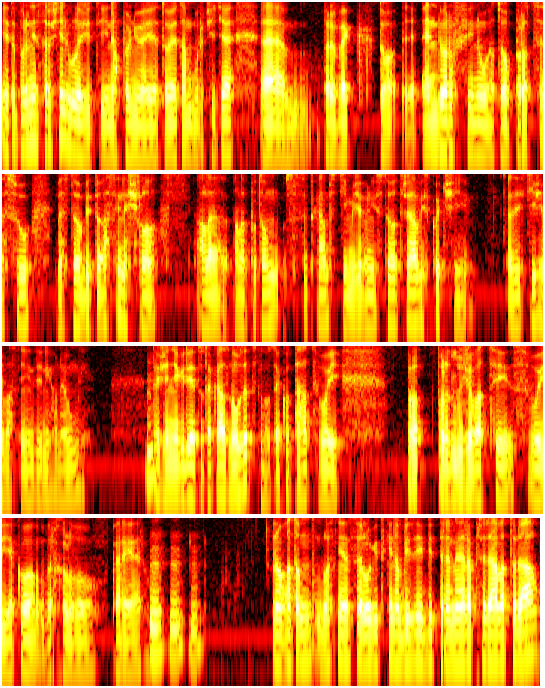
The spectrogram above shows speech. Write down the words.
je to pro ně strašně důležitý, naplňuje je to, je tam určitě eh, prvek toho endorfinu a toho procesu, bez toho by to asi nešlo, ale, ale potom se setkám s tím, že oni z toho třeba vyskočí a zjistí, že vlastně nic jiného neumí. Hmm. Takže někdy je to taková znouzecnost, jako tahat svoji, pro, prodlužovat si svoji jako vrcholovou kariéru. Hmm, hmm, hmm. No a tam vlastně se logicky nabízí být trenér a předávat to dál,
